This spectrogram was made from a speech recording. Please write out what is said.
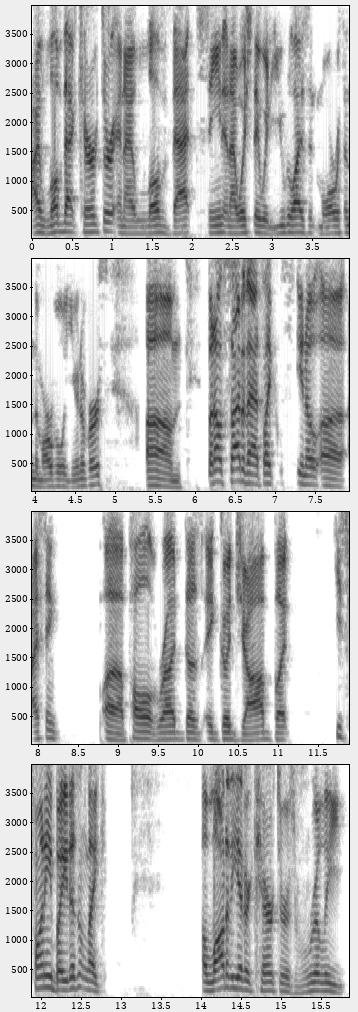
I love that character and I love that scene and I wish they would utilize it more within the Marvel universe. Um, but outside of that, it's like, you know, uh, I think, uh, Paul Rudd does a good job, but he's funny, but he doesn't like a lot of the other characters really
